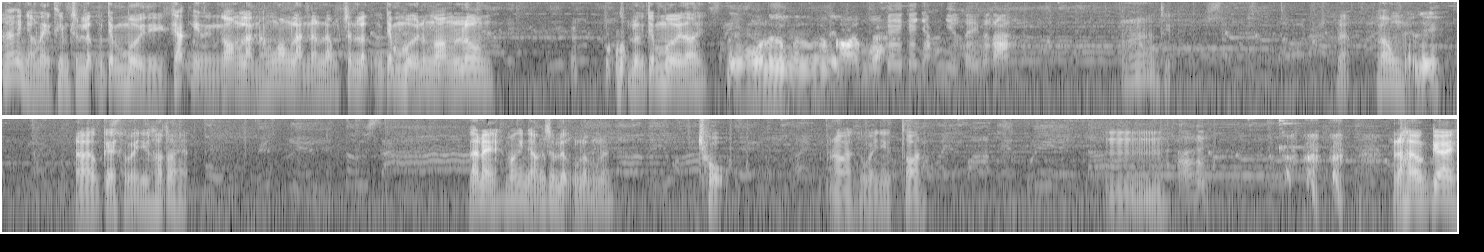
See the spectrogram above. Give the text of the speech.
À, cái nhẫn này thêm sinh lực 110 thì khác gì ngon lành không ngon lành nữa là sinh lực 110 nó ngon luôn sinh lực 110 thôi. Mua nó dùng con này. coi mua cái cái nhẫn nhiêu tiền đó ta? À, thì đó không. Cái gì? Rồi ok các bạn như hết rồi hả đó này mấy cái nhẫn sinh lực lượng này Trời. rồi các bạn như toàn. Đấy. Rồi ok,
